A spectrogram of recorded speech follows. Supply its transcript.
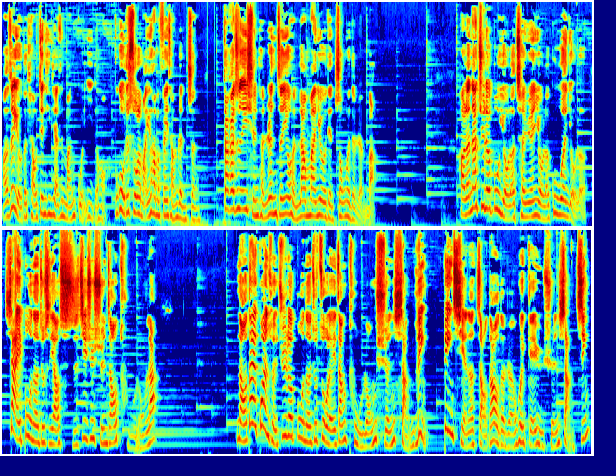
啊，这有的条件听起来是蛮诡异的齁，不过我就说了嘛，因为他们非常认真，大概就是一群很认真又很浪漫又有点中二的人吧。好了，那俱乐部有了成员，有了顾问，有了，下一步呢，就是要实际去寻找土龙啦。脑袋灌水俱乐部呢，就做了一张土龙悬赏令，并且呢，找到的人会给予悬赏金。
